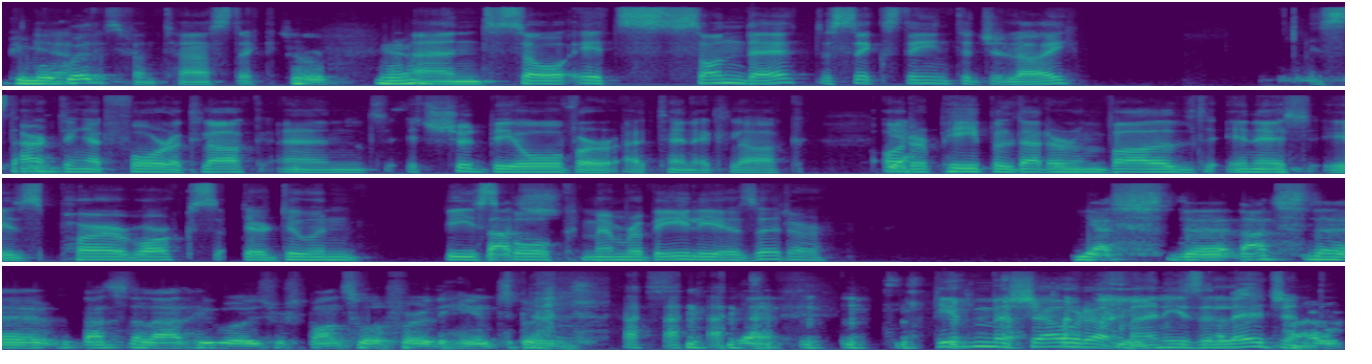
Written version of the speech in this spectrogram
a few more Yeah, quid. that's fantastic. So, yeah, And so it's Sunday, the 16th of July. It's starting at four o'clock and it should be over at 10 o'clock. Yeah. Other people that are involved in it is Per Works. They're doing bespoke memorabilia, is it? Or yes, the that's the that's the lad who was responsible for the hand spoons. give him a shout out, man. He's a legend.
